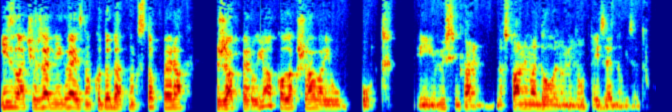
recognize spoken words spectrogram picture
izlačiš zadnjeg veznog kod dodatnog stopera Žaperu jako olakšavaju put. I mislim kažem, da stvarno ima dovoljno minuta i za jednog i za drugog.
